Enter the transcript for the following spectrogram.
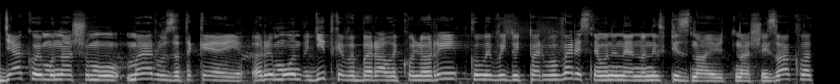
Дякуємо нашому меру за такий ремонт. Дітки вибирали кольори. Коли вийдуть 1 вересня, вони, мабуть, не впізнають наш заклад.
